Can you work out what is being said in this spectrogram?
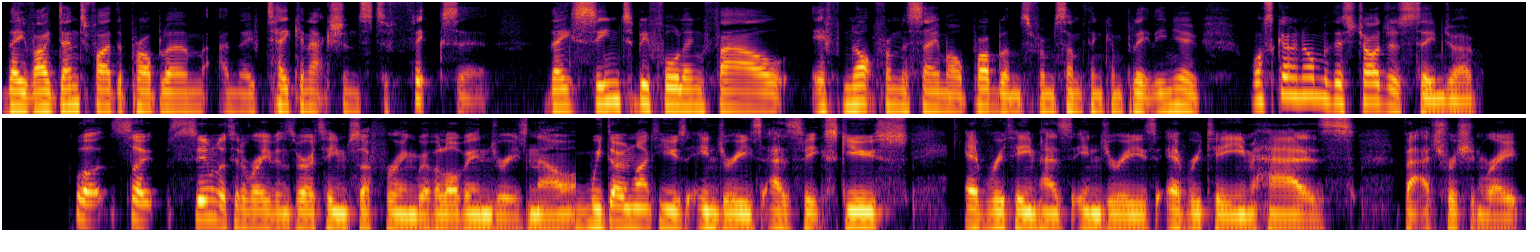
they've identified the problem and they've taken actions to fix it, they seem to be falling foul, if not from the same old problems, from something completely new. What's going on with this Chargers team, Joe? Well, so similar to the Ravens, they're a team suffering with a lot of injuries. Now, we don't like to use injuries as the excuse. Every team has injuries, every team has that attrition rate.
